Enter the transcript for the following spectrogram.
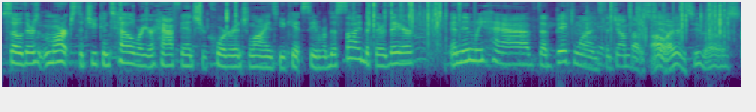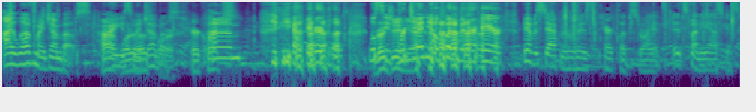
So there's marks that you can tell where your half inch, your quarter inch lines, you can't see them from this side, but they're there. And then we have the big ones, the jumbos too. oh, I didn't see those. I love my jumbos. How- I use what are my those jumbos. for? Hair clips? Um, yeah, hair clips. We'll see. Virginia. Virginia will put them in her hair. We have a staff member who has hair clip story. It's, it's funny. Ask us.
